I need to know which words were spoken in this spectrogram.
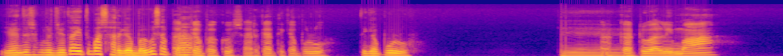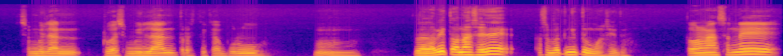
Ya itu 10 juta itu pas harga bagus apa? harga bagus harga 30 30. Iya iya iya. harga 25 929 terus 30 Hmm. Lah tapi tonasenya sempat ngitung Mas itu. tonasene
